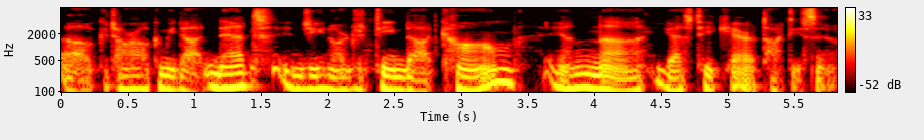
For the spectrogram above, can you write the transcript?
uh, guitaralchemy.net and geneargentine.com. And uh, you guys take care. Talk to you soon.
